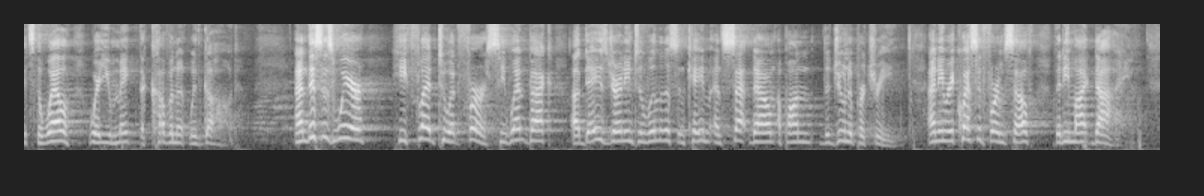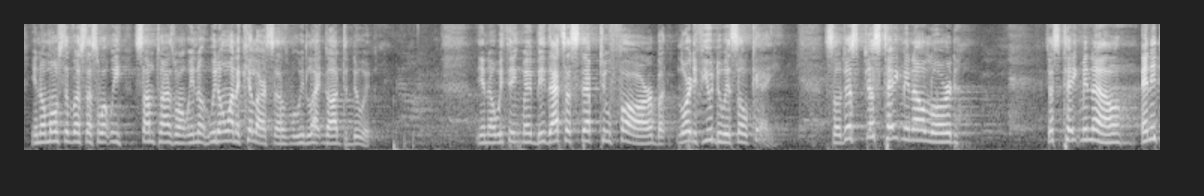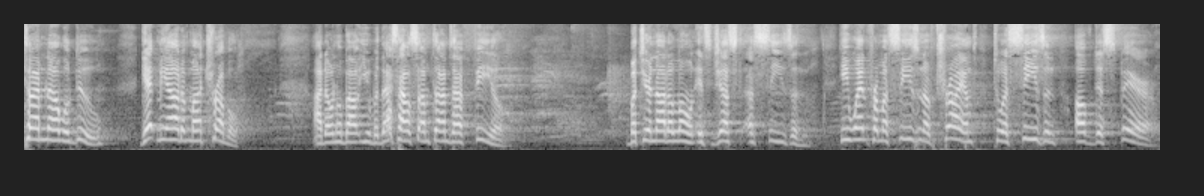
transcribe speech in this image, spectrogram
It's the well where you make the covenant with God. And this is where he fled to at first. He went back a day's journey into the wilderness and came and sat down upon the juniper tree. And he requested for himself that he might die. You know, most of us, that's what we sometimes want. We, know, we don't want to kill ourselves, but we'd like God to do it. You know, we think maybe that's a step too far, but Lord, if you do, it's okay. So just, just take me now, Lord. Just take me now. Anytime now will do. Get me out of my trouble. I don't know about you, but that's how sometimes I feel. But you're not alone. It's just a season. He went from a season of triumph to a season of despair.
